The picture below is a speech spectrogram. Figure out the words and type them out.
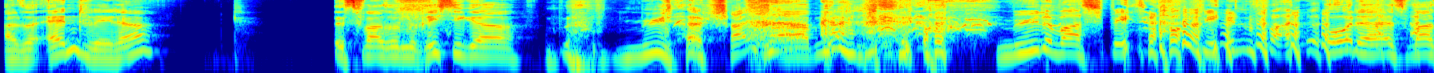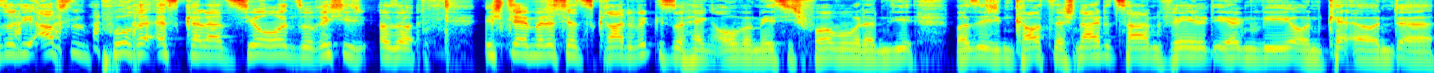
Also entweder es war so ein richtiger müder Scheißabend Müde war es später auf jeden Fall. oder es war so die absolut pure Eskalation, so richtig, also ich stelle mir das jetzt gerade wirklich so Hangover-mäßig vor, wo dann die, was ich, ein Kauz der Schneidezahn fehlt irgendwie und, Ke und äh,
